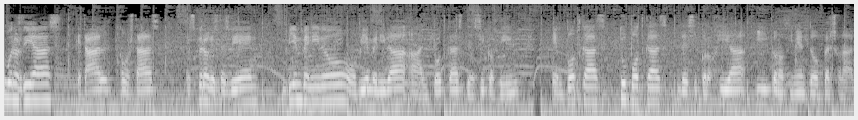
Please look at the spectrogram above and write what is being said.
buenos días, ¿qué tal? ¿Cómo estás? Espero que estés bien. Bienvenido o bienvenida al podcast de Psicocin, el podcast, tu podcast de psicología y conocimiento personal.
